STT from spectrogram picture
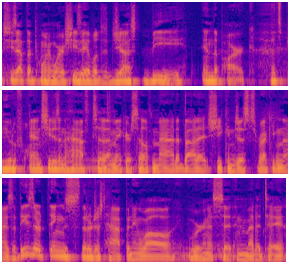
She's at the point where she's able to just be in the park, That's beautiful. and she doesn't have to make herself mad about it. She can just recognize that these are things that are just happening while we're going to sit and meditate.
